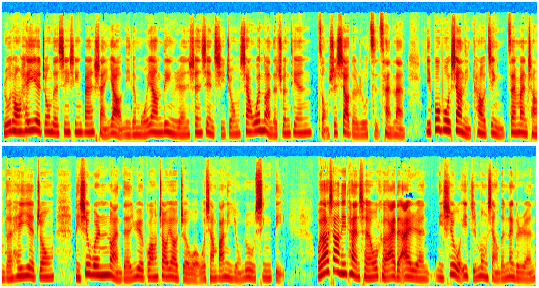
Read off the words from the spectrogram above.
如同黑夜中的星星般闪耀。你的模样令人深陷其中，像温暖的春天，总是笑得如此灿烂。一步步向你靠近，在漫长的黑夜中，你是温暖的月光，照耀着我。我想把你涌入心底。我要向你坦诚，我可爱的爱人，你是我一直梦想的那个人。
